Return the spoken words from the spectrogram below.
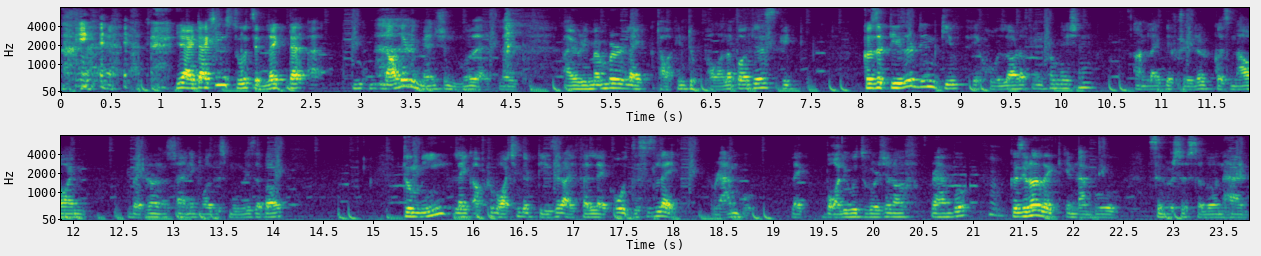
yeah, it actually suits him. Like that. Uh, now that you mentioned mullet, like I remember like talking to Paul about this. It because the teaser didn't give a whole lot of information, unlike the trailer. Because now I'm better understanding what this movie is about. To me, like after watching the teaser, I felt like, oh, this is like Rambo, like Bollywood's version of Rambo. Because you know, like in Rambo, Sylvester Stallone had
